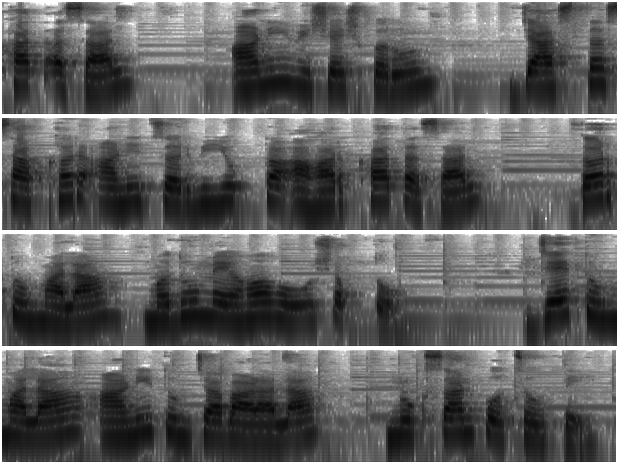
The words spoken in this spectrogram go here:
खात असाल आणि विशेष करून जास्त साखर आणि चरबीयुक्त आहार खात असाल तर तुम्हाला मधुमेह होऊ शकतो जे तुम्हाला आणि तुमच्या बाळाला नुकसान पोचवते.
